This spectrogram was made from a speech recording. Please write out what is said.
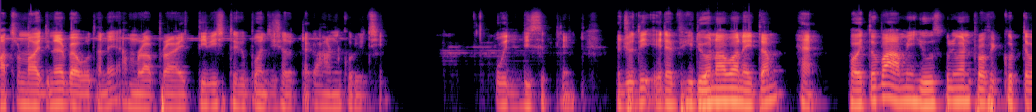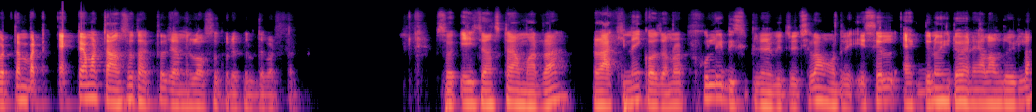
মাত্র নয় দিনের ব্যবধানে আমরা প্রায় তিরিশ থেকে পঁয়ত্রিশ হাজার টাকা আর্ন করেছি উইথ ডিসিপ্লিন যদি এটা ভিডিও না বানাইতাম হ্যাঁ হয়তো বা আমি হিউজ পরিমাণ প্রফিট করতে পারতাম বাট একটা আমার চান্সও থাকতো যে আমি লসও করে ফেলতে পারতাম। সো এই চান্সটা আমরা রাখি নাই কজ আমরা ফুলি ডিসিপ্লিনের ভিতরে ছিলাম। আমাদের এসএল একদিনও হিট হয় না আলহামদুলিল্লাহ।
